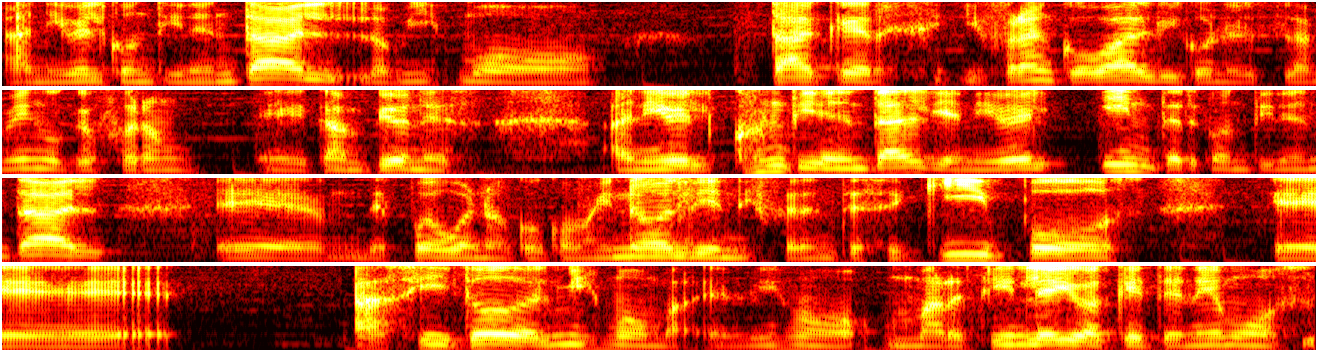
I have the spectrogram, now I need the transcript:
a nivel continental, lo mismo Tucker y Franco Balbi con el Flamengo que fueron campeones a nivel continental y a nivel intercontinental, después bueno, Cocominoldi en diferentes equipos, así todo el mismo, el mismo Martín Leiva que tenemos,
